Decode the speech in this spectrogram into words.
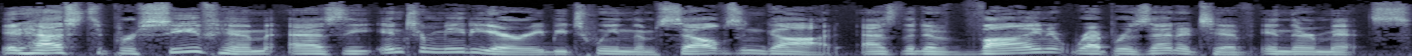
It has to perceive him as the intermediary between themselves and God, as the divine representative in their midst,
